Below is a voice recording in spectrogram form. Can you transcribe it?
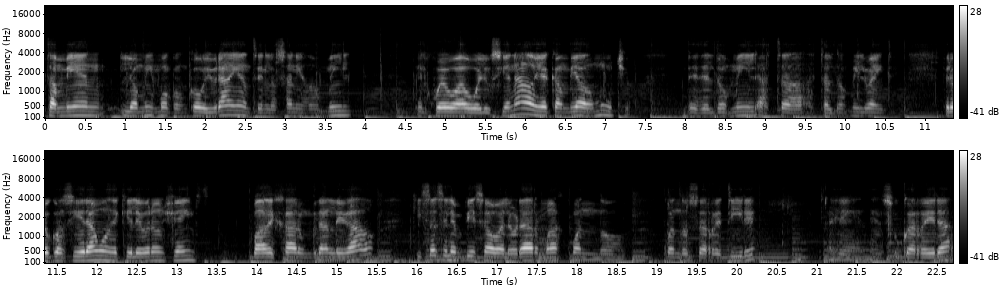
también lo mismo con Kobe Bryant en los años 2000. El juego ha evolucionado y ha cambiado mucho desde el 2000 hasta, hasta el 2020. Pero consideramos de que LeBron James va a dejar un gran legado. Quizás se le empiece a valorar más cuando, cuando se retire eh, en su carrera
